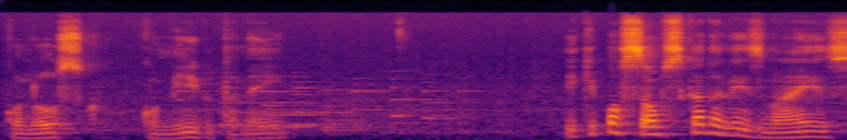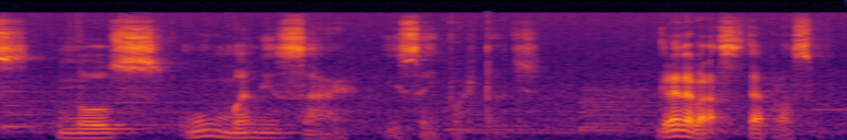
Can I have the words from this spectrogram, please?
conosco, comigo também. E que possamos cada vez mais nos humanizar. Isso é importante. Grande abraço, até a próxima.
